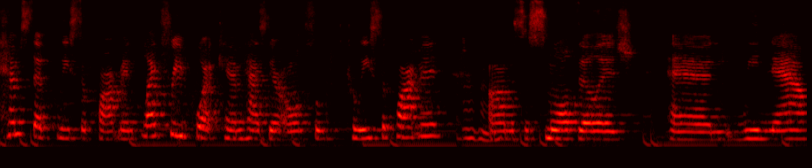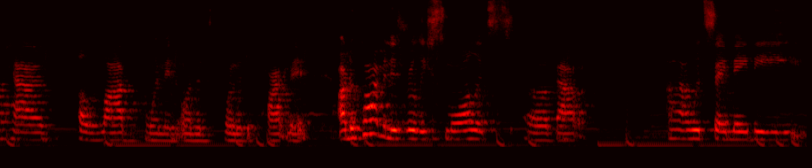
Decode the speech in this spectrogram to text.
Hempstead Police Department, like Freeport, Kim has their own police department. Mhm. Um, it's a small village, and we now have a lot of women on the on the department. Our department is really small. It's uh, about I would say maybe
